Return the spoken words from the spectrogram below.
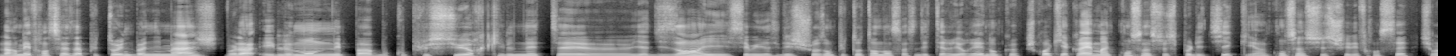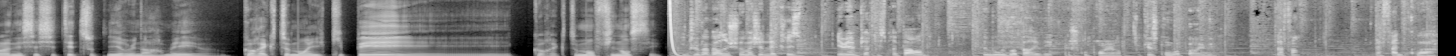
l'armée française a plutôt une bonne image. Voilà. Et le monde n'est pas beaucoup plus sûr qu'il n'était euh, il y a dix ans. Et les choses ont plutôt tendance à se détériorer. Donc, je crois qu'il y a quand même un consensus politique et un consensus chez les Français sur la nécessité de soutenir une armée correctement équipée et correctement financée. Je pas peur du chômage de la crise. Il y a bien pire qui se prépare. Hein. Mais bon, on ne voit pas arriver. Je comprends rien. Qu'est-ce qu'on voit pas arriver? La fin. La fin de quoi?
